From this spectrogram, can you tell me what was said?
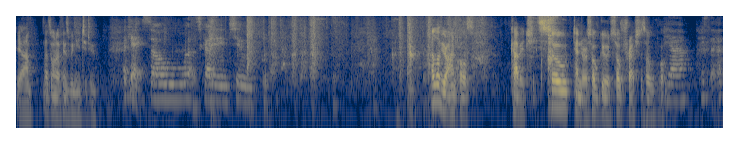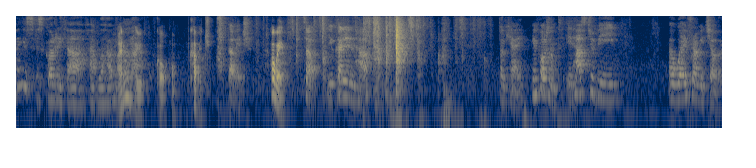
Yeah, that's one of the things we need to do. Okay, so let's cut it into. I love your uncle's cabbage. It's so tender, so good, so fresh, so. oh, Yeah, that, I think it's, it's called rita. How, well, how do you I don't know call how you call oh, cabbage. Cabbage. Okay, So you cut it in half. Okay, important. It has to be away from each other.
